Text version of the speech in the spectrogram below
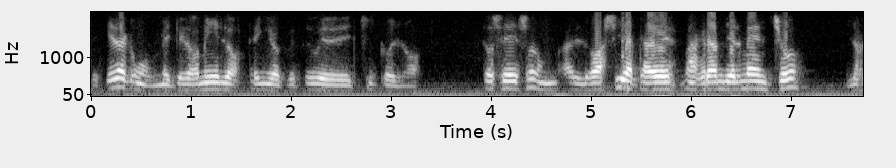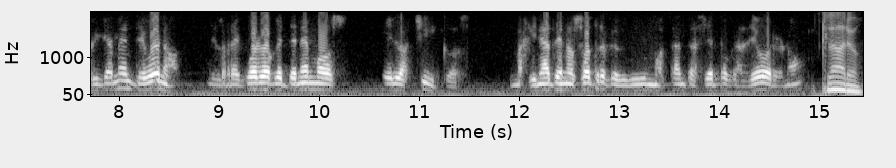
le queda como me quedó a mí los técnicos que tuve de chico yo. Entonces eso lo hacía cada vez más grande el Mencho, lógicamente, bueno, el recuerdo que tenemos en los chicos. Imagínate nosotros que vivimos tantas épocas de oro, ¿no? Claro,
